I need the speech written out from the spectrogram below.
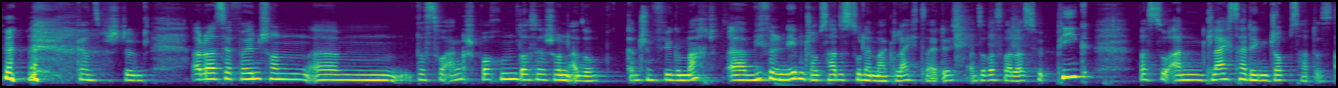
Ganz bestimmt. Aber du hast ja vorhin schon ähm, das so angesprochen. Du hast ja schon also ganz schön viel gemacht. Äh, wie viele Nebenjobs hattest du denn mal gleichzeitig? Also was war das Peak, was du an gleichzeitigen Jobs hattest?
